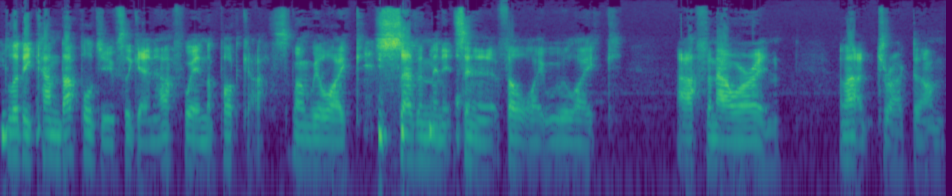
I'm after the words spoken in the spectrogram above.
bloody canned apple juice again halfway in the podcast when we were like seven minutes in and it felt like we were like half an hour in. And that dragged on.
